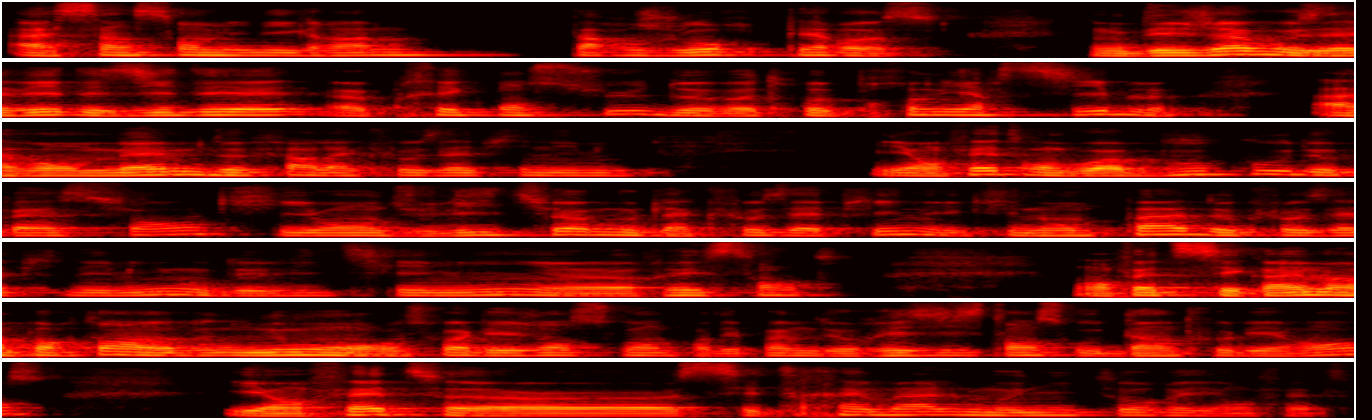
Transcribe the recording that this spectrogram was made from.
à 500 mg par jour PEROS. Donc, déjà, vous avez des idées euh, préconçues de votre première cible avant même de faire la clozapinémie. Et en fait, on voit beaucoup de patients qui ont du lithium ou de la clozapine et qui n'ont pas de clozapinémie ou de lithiémie euh, récente. En fait, c'est quand même important. Nous, on reçoit les gens souvent pour des problèmes de résistance ou d'intolérance. Et en fait, euh, c'est très mal monitoré. En fait.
